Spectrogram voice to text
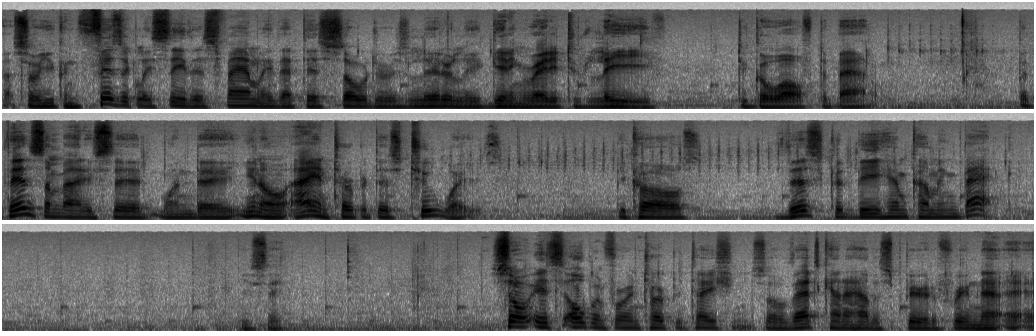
Uh, so you can physically see this family that this soldier is literally getting ready to leave to go off to battle. But then somebody said one day, you know, I interpret this two ways because this could be him coming back. You see? So it's open for interpretation. So that's kind of how the spirit of freedom. Now, uh,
